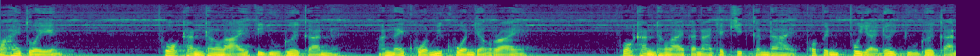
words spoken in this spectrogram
มาให้ตัวเอง พวกท่านทั้งหลายที่อยู่ด้วยกัน อันไหนควรไม่ควรอย่างไร พวกท่านทั้งหลายก็น่าจะคิดกันได้ เพราะเป็นผู้ใหญ่ด้วยอยู่ด้วยกัน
